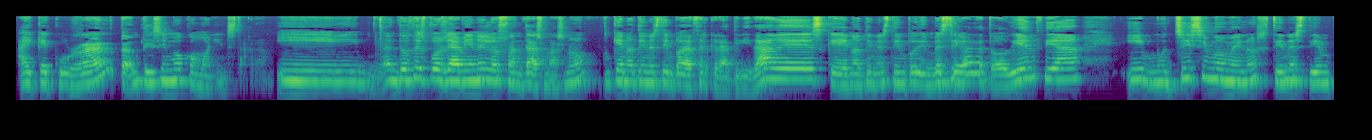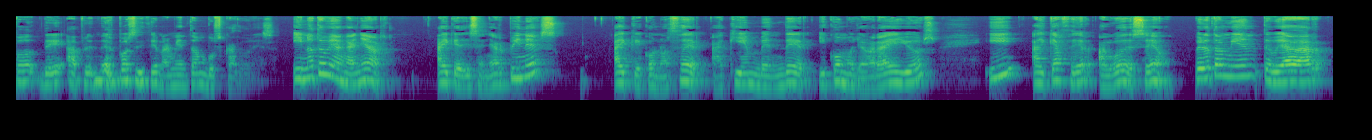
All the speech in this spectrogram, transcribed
hay que currar tantísimo como en Instagram. Y entonces pues ya vienen los fantasmas, ¿no? Que no tienes tiempo de hacer creatividades, que no tienes tiempo de investigar a tu audiencia y muchísimo menos tienes tiempo de aprender posicionamiento en buscadores. Y no te voy a engañar, hay que diseñar pines, hay que conocer a quién vender y cómo llegar a ellos y hay que hacer algo de SEO. Pero también te voy a dar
